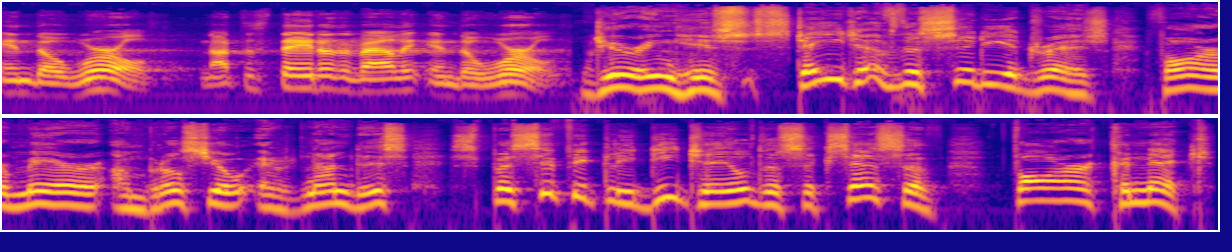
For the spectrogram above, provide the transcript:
in the world not the state of the valley, in the world. During his State of the City address, Pharr Mayor Ambrosio Hernandez specifically detailed the success of Pharr Connect,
